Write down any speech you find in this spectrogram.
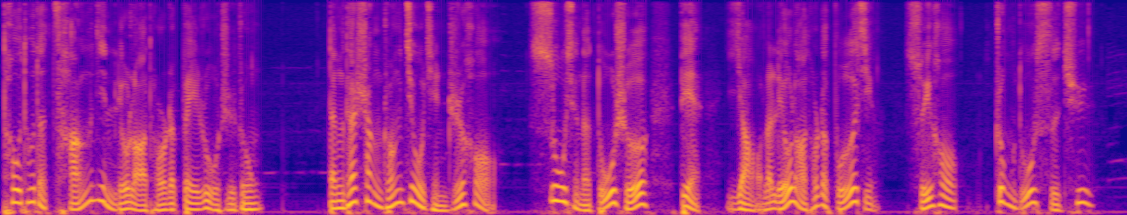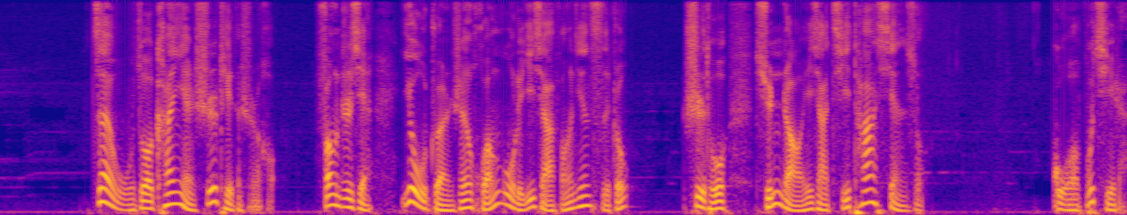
偷偷的藏进刘老头的被褥之中，等他上床就寝之后，苏醒的毒蛇便咬了刘老头的脖颈，随后中毒死去。在仵作勘验尸体的时候，方知县又转身环顾了一下房间四周，试图寻找一下其他线索。果不其然，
